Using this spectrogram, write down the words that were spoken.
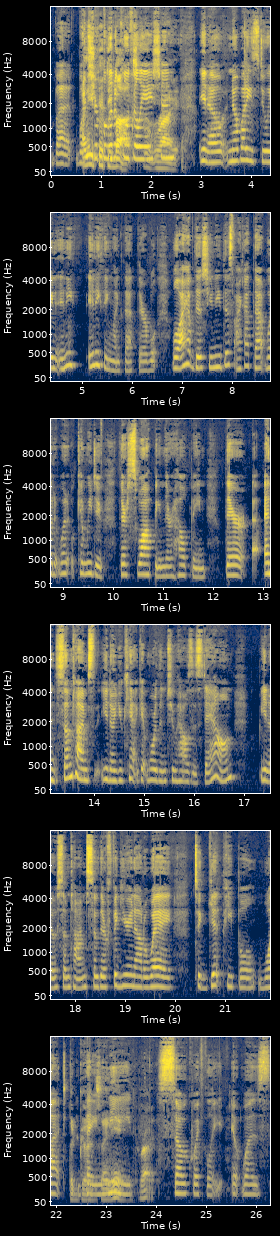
but what's your political bucks." affiliation?" Right. You know, nobody's doing any anything like that there. Well, well, I have this, you need this, I got that. What what can we do? They're swapping, they're helping. They're and sometimes, you know, you can't get more than two houses down, you know, sometimes, so they're figuring out a way to get people what the they, they, need need. Right. so quickly. It was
